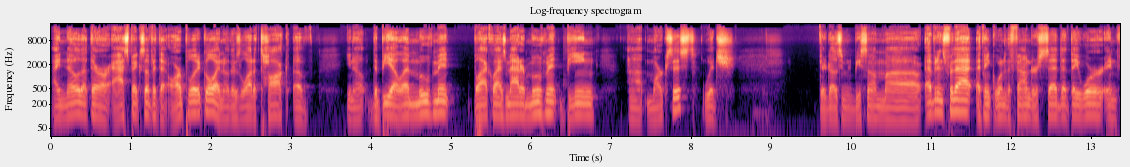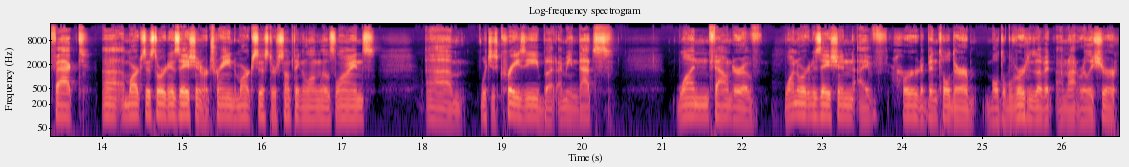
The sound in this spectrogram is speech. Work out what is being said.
I know that there are aspects of it that are political. I know there's a lot of talk of, you know, the BLM movement, Black Lives Matter movement being uh, Marxist, which there does seem to be some uh, evidence for that. I think one of the founders said that they were, in fact, uh, a Marxist organization or trained Marxist or something along those lines, um, which is crazy. But I mean, that's one founder of one organization. I've heard, I've been told there are multiple versions of it. I'm not really sure.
